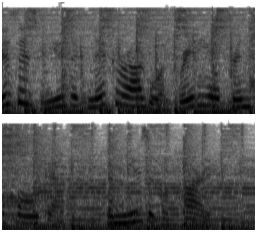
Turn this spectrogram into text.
This is Music Nicaragua, Radio Prince Polka, the musical heart.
